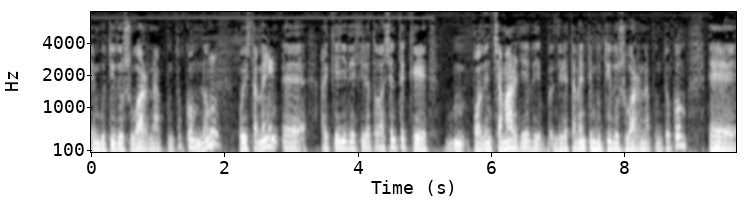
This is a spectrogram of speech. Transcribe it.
embutidosuarna.com, non? Mm. Pois tamén sí. eh, hai que lle dicir a toda a xente que mm, poden chamarlle di, directamente embutidosuarna.com e,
